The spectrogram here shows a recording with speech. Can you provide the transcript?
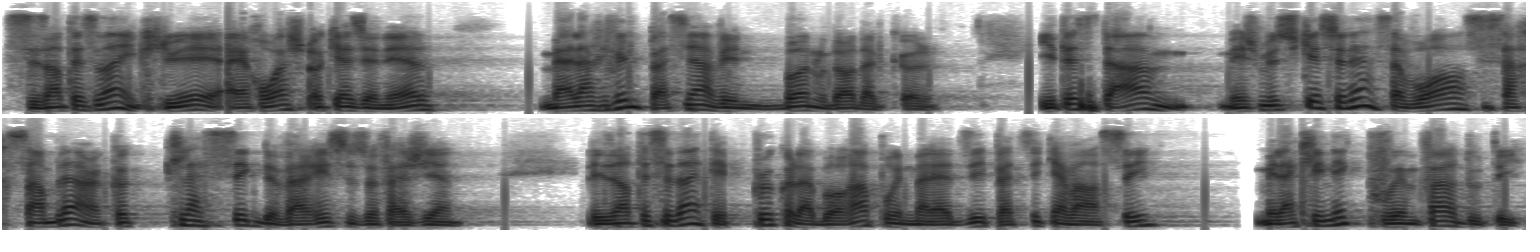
Ses antécédents incluaient ROH occasionnel, mais à l'arrivée, le patient avait une bonne odeur d'alcool. Il était stable, mais je me suis questionné à savoir si ça ressemblait à un cas classique de varice œsophagienne. Les antécédents étaient peu collaborants pour une maladie hépatique avancée, mais la clinique pouvait me faire douter.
